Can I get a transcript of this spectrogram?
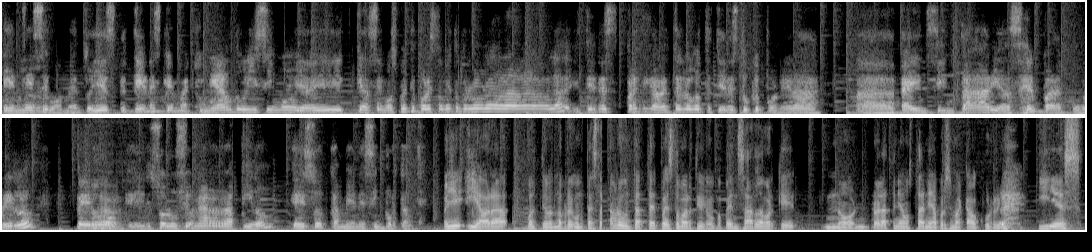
en ese momento y es que tienes que maquinear durísimo y ahí, ¿qué hacemos? Vete por esto, vete por bla, bla, bla, bla, y tienes prácticamente luego te tienes tú que poner a, a, a encintar y hacer para cubrirlo pero el solucionar rápido, eso también es importante. Oye, y ahora volteamos la pregunta. Esta pregunta te puedes tomar tiempo para pensarla porque no, no la teníamos planeada, pero se me acaba de ocurrir. Y es,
